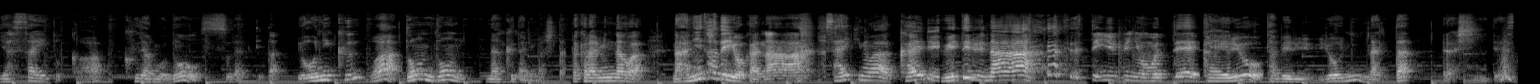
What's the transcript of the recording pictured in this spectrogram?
野菜とか果物を育てた。お肉はどんどんなくなりました。だからみんなは何食べようかな最近はカエル増えてるな っていうふうに思ってカエルを食べるようになったらしいです。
